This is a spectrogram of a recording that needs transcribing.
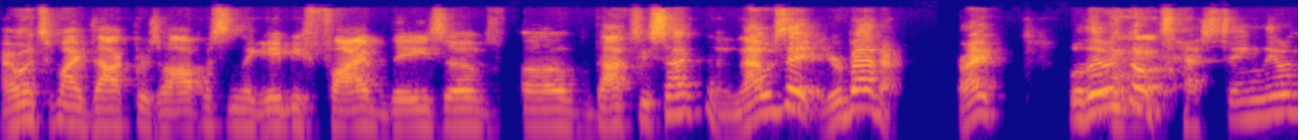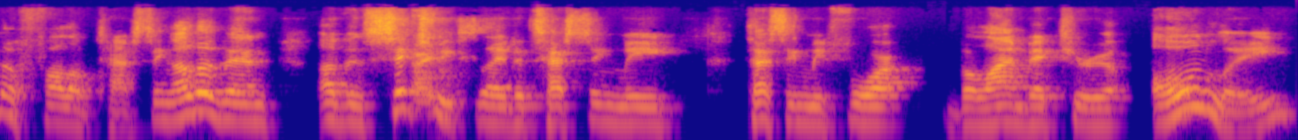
i went to my doctor's office and they gave me five days of of doxycycline and that was it. You're better right well, there was no mm-hmm. testing. There was no follow-up testing, other than other than six right. weeks later testing me testing me for the Lyme bacteria only,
